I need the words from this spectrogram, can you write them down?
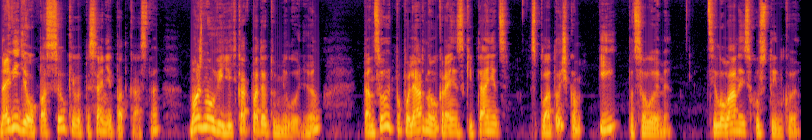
На видео по ссылке в описании подкаста можно увидеть, как под эту мелодию танцует популярный украинский танец с платочком и поцелуями. Целуваный с хустынкою.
